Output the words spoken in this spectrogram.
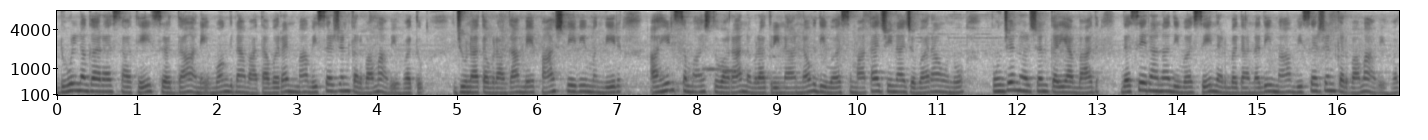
ઢોલ નગારા સાથે શ્રદ્ધા અને ઉમંગના વાતાવરણમાં વિસર્જન કરવામાં આવ્યું હતું. જૂના તવરા ગામે પાંચ દેવી મંદિર આહિર સમાજ દ્વારા નવરાત્રિના નવ દિવસ માતાજીના જવારાઓનું પૂજન અર્ચન કર્યા બાદ દશેરાના દિવસે નર્મદા નદીમાં વિસર્જન કરવામાં આવ્યું હતું.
